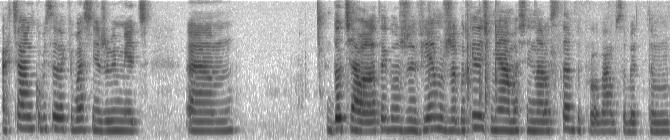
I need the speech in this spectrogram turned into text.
A chciałam kupić sobie takie właśnie, żeby mieć em, do ciała, dlatego że wiem, że bo kiedyś miałam właśnie na rozstępy, próbowałam sobie tym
